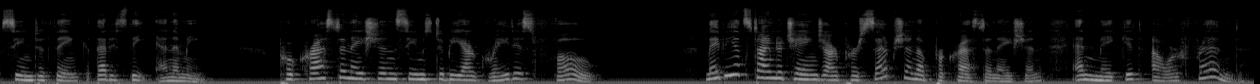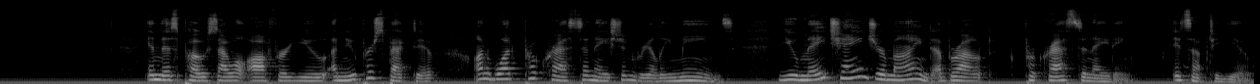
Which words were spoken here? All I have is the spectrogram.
seem to think that it's the enemy. Procrastination seems to be our greatest foe. Maybe it's time to change our perception of procrastination and make it our friend. In this post, I will offer you a new perspective on what procrastination really means. You may change your mind about procrastinating, it's up to you.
